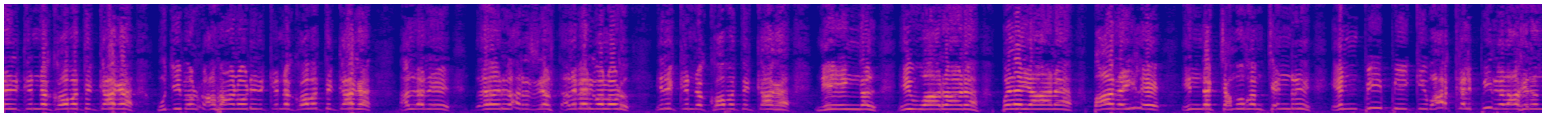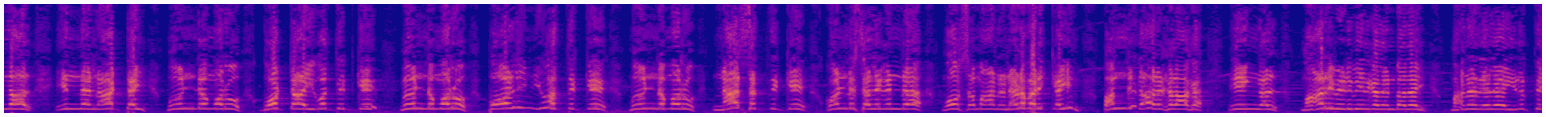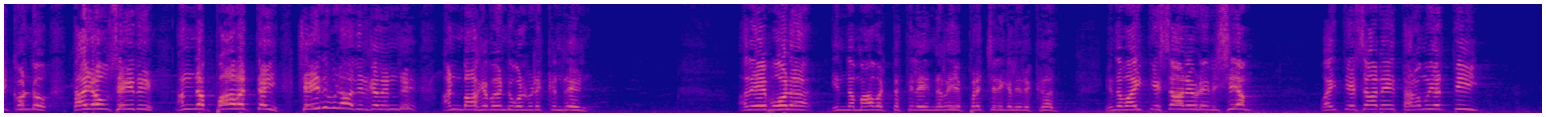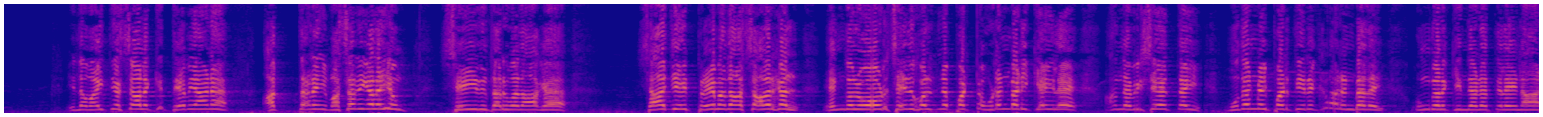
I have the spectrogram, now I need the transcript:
இருக்கின்ற கோபத்துக்காக முஜிபுர் ரஹ்மானோடு இருக்கின்ற கோபத்துக்காக அல்லது வேறு அரசியல் தலைவர்களோடு இருக்கின்ற கோபத்துக்காக நீங்கள் இவ்வாறான பிழையான பாதையிலே இந்த சமூகம் சென்று என்பிபிக்கு வாக்களிப்பீர்களாக இருந்தால் இந்த நாட்டை மீண்டும் ஒரு கோட்டா யுகத்திற்கு மீண்டும் ஒரு போலிங் யுகத்துக்கு மீண்டும் ஒரு நாசத்துக்கு கொண்டு செல்கின்ற மோசமான நடவடிக்கையின் பங்குதாரர்களாக நீங்கள் மாறிவிடுவீர்கள் என்பதை மனதிலே இருத்திக் கொண்டு தயவு செய்து அந்த பாவத்தை செய்து விடாதீர்கள் என்று அன்பாக வேண்டுகோள் இருக்கின்றேன். அதே போல இந்த மாவட்டத்திலே நிறைய பிரச்சனைகள் இருக்கிறது. இந்த வைத்தியசாலையுடைய விஷயம் வைத்தியசாலையை தரமுயர்த்தி இந்த வைத்தியசாலைக்கு தேவையான அத்தனை வசதிகளையும் செய்து தருவதாக ஷாஜித் பிரேமதாஸ் அவர்கள் எங்களோடு செய்து கொள்ளப்பட்ட உடன்படிக்கையிலே அந்த விஷயத்தை முதன்மைப்படுத்தி இருக்கிறார் என்பதை உங்களுக்கு இந்த இடத்திலே நான்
